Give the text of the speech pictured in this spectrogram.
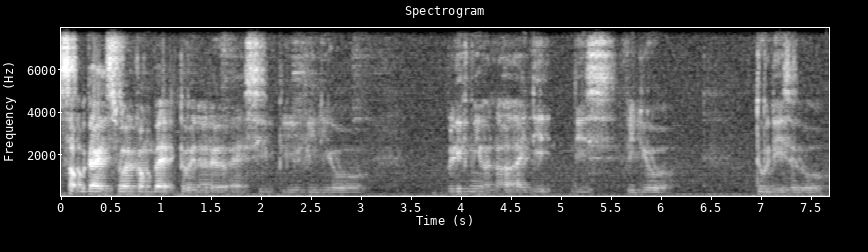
Sup guys, welcome back to another SCP video. Believe me or not, I did this video two days ago.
